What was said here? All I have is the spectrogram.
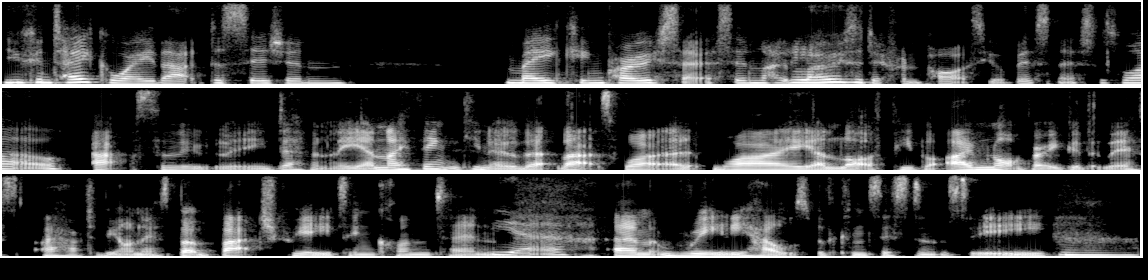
you can take away that decision making process in like loads of different parts of your business as well. Absolutely definitely. And i think you know that that's why why a lot of people i'm not very good at this i have to be honest but batch creating content yeah. um really helps with consistency. Mm.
